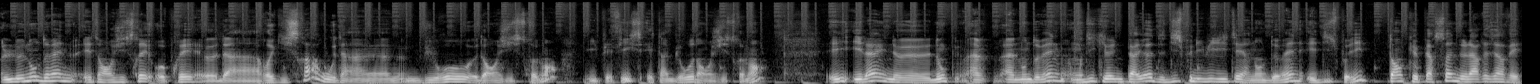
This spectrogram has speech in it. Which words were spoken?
le nom de domaine est enregistré auprès euh, d'un registrar ou d'un bureau d'enregistrement. IPFix est un bureau d'enregistrement. Et il a une, euh, donc un, nom de domaine, on dit qu'il a une période de disponibilité. Un nom de domaine est disponible tant que personne ne l'a réservé.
